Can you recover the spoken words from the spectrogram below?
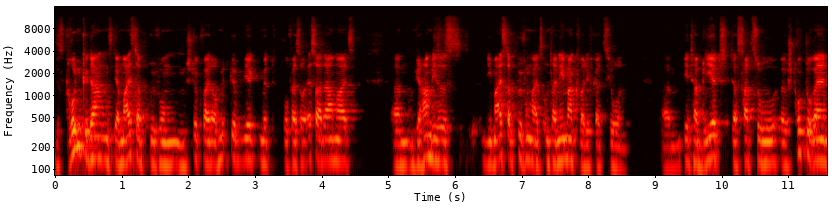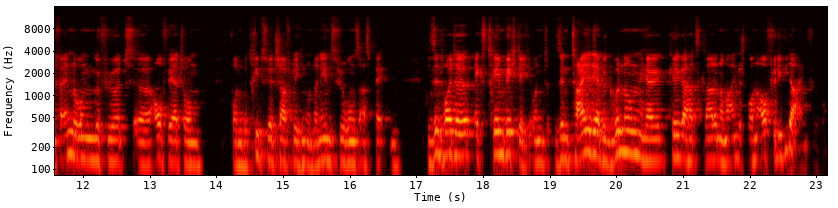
des Grundgedankens der Meisterprüfung ein Stück weit auch mitgewirkt mit Professor Esser damals. Ähm, wir haben dieses, die Meisterprüfung als Unternehmerqualifikation ähm, etabliert. Das hat zu äh, strukturellen Veränderungen geführt, äh, Aufwertung von betriebswirtschaftlichen Unternehmensführungsaspekten. Die sind heute extrem wichtig und sind Teil der Begründung, Herr Kilger hat es gerade nochmal angesprochen, auch für die Wiedereinführung.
